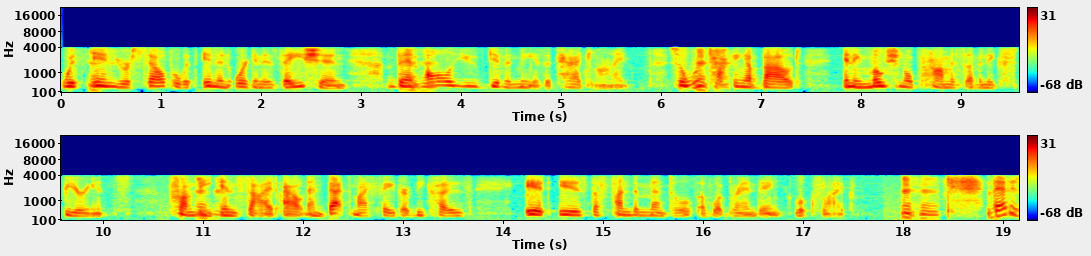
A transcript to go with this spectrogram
within mm-hmm. yourself or within an organization, then Mm-hmm. all you've given me is a tagline. So we're Mhm. talking about an emotional promise of an experience from the Mhm. inside out. And that's my favorite because it is the fundamentals of what branding looks like. Mhm. That is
